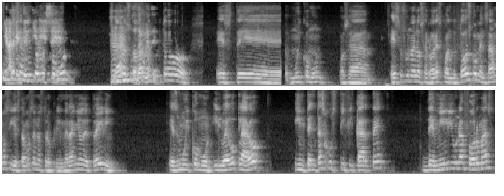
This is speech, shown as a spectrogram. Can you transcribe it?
que la gente tiene ese... Claro, es un Totalmente. este, muy común. O sea, eso es uno de los errores cuando todos comenzamos y estamos en nuestro primer año de trading. Es muy común. Y luego, claro, intentas justificarte de mil y una formas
